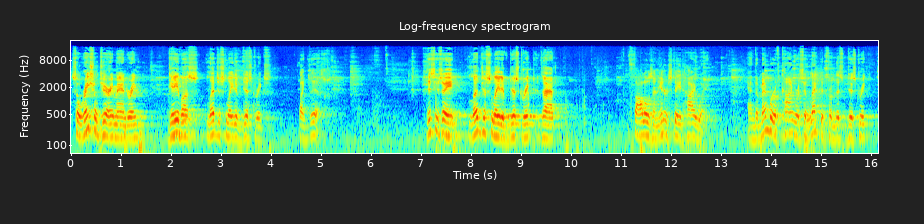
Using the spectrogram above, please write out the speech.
So racial gerrymandering gave us legislative districts like this. This is a legislative district that follows an interstate highway. And the member of Congress elected from this district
